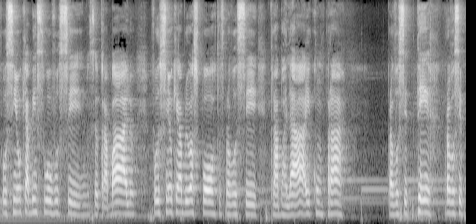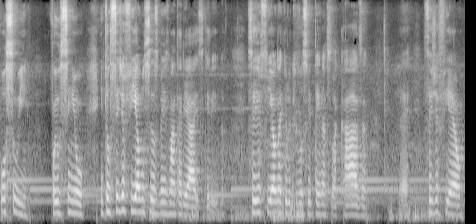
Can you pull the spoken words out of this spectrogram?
Foi o Senhor que abençoou você no seu trabalho. Foi o Senhor que abriu as portas para você trabalhar e comprar, para você ter, para você possuir. Foi o Senhor. Então seja fiel nos seus bens materiais, querido. Seja fiel naquilo que você tem na sua casa. Né? Seja fiel.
